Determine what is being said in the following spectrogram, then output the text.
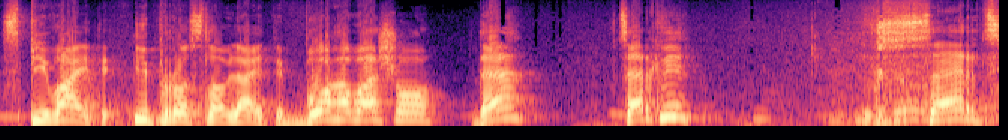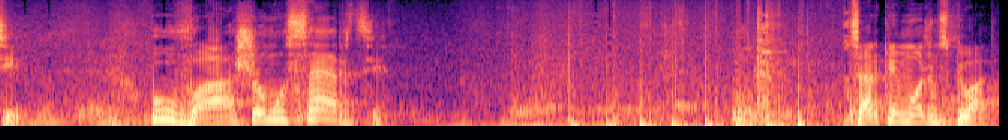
співайте і прославляйте Бога вашого. Де? В церкві? В серці. У вашому серці. В церкві ми можемо співати,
